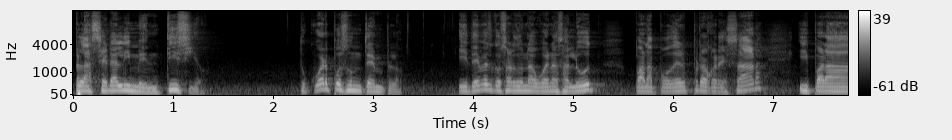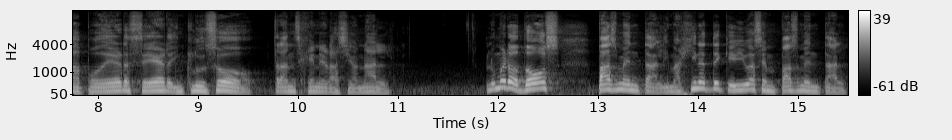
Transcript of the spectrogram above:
placer alimenticio. Tu cuerpo es un templo y debes gozar de una buena salud para poder progresar y para poder ser incluso transgeneracional. Número dos, paz mental. Imagínate que vivas en paz mental.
